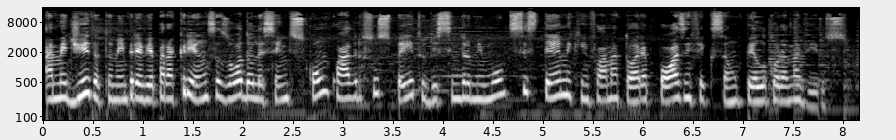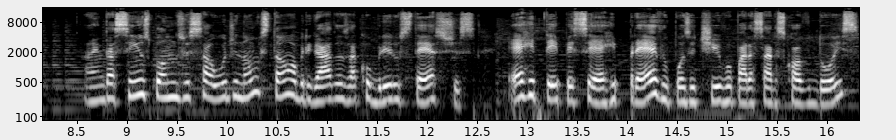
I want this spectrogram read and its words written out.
A medida também prevê para crianças ou adolescentes com quadro suspeito de síndrome multissistêmica inflamatória pós-infecção pelo coronavírus. Ainda assim, os planos de saúde não estão obrigados a cobrir os testes RT-PCR prévio positivo para SARS-CoV-2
